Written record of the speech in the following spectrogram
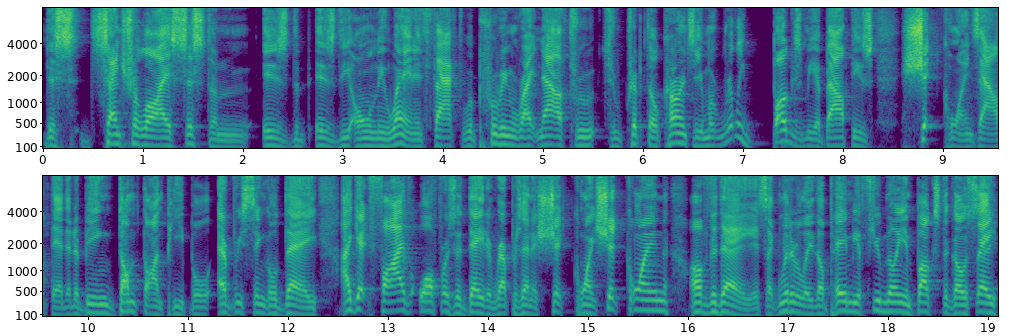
this centralized system is the is the only way. And in fact, we're proving right now through through cryptocurrency. And what really bugs me about these shit coins out there that are being dumped on people every single day. I get five offers a day to represent a shit coin, shit coin of the day. It's like literally they'll pay me a few million bucks to go say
